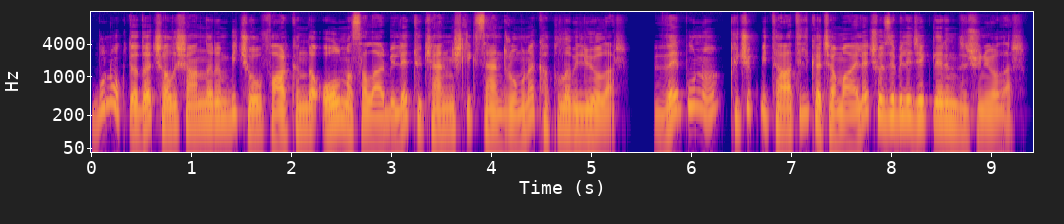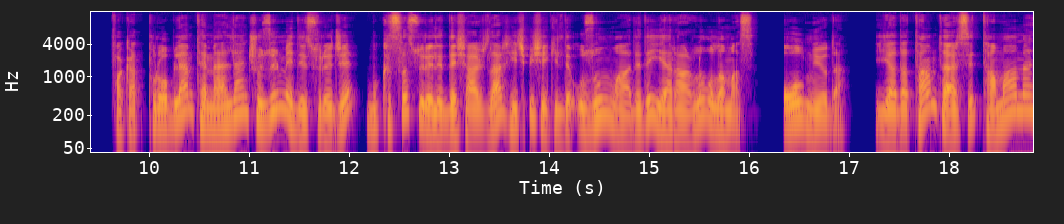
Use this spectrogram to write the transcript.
Bu noktada çalışanların birçoğu farkında olmasalar bile tükenmişlik sendromuna kapılabiliyorlar. Ve bunu küçük bir tatil kaçamağıyla çözebileceklerini düşünüyorlar. Fakat problem temelden çözülmediği sürece bu kısa süreli deşarjlar hiçbir şekilde uzun vadede yararlı olamaz. Olmuyor da. Ya da tam tersi tamamen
